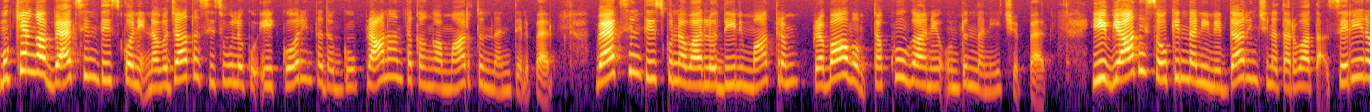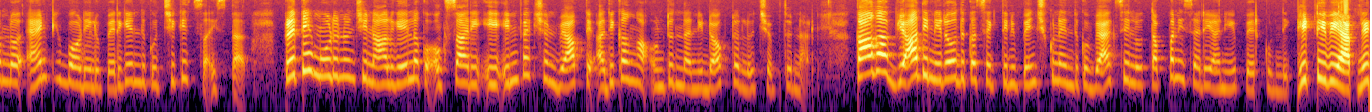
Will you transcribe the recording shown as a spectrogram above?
ముఖ్యంగా వ్యాక్సిన్ తీసుకొని నవజాత శిశువులకు ఈ కోరింత దగ్గు ప్రాణాంతకంగా మారుతుందని తెలిపారు. వ్యాక్సిన్ తీసుకున్న వారిలో దీని మాత్రం ప్రభావం తక్కువగానే ఉంటుందని చెప్పారు. ఈ వ్యాధి సోకిందని నిర్ధారించిన తర్వాత శరీరంలో యాంటీబాడీలు పెరిగేందుకు చికిత్స ఇస్తారు. ప్రతి మూడు నుంచి నాలుగేళ్ళకు ఒకసారి ఈ ఇన్ఫెక్షన్ వ్యాప్తి అధికంగా ఉంటుందని డాక్టర్లు చెబుతున్నారు. కాగా వ్యాధి నిరోధక శక్తిని పెంచుకునేందుకు వ్యాక్సిన్లు తప్పనిసరి అని పేర్కొంది. హిట్ టీవీ యాప్ని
